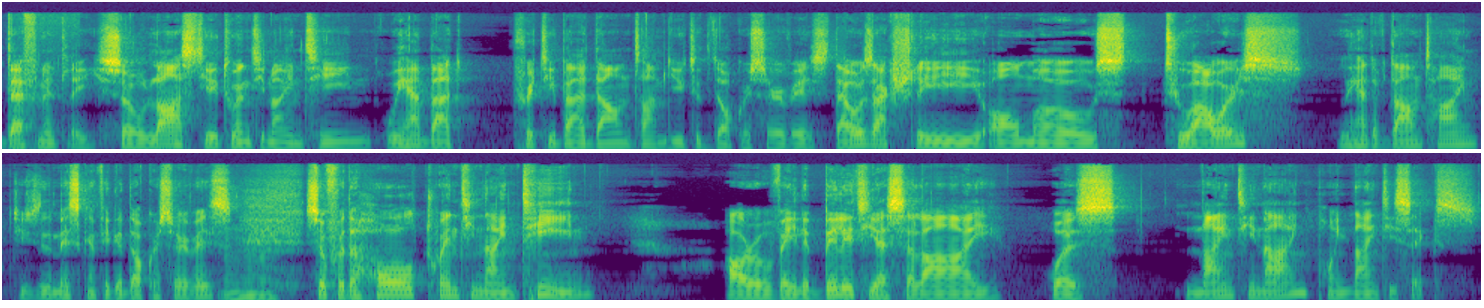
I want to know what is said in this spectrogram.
Definitely. So last year, 2019, we had that pretty bad downtime due to the Docker service. That was actually almost two hours we had of downtime due to the misconfigured Docker service. Mm-hmm. So for the whole 2019, our availability SLI was 99.96.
